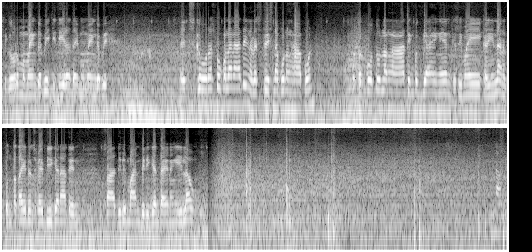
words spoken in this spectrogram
Siguro mamayang gabi. Titira tayo mamayang gabi. Let's go. Oras po pala natin. Alas 3 na po ng hapon. Putol-putol lang ang ating pagbiyahe ngayon kasi may kanina nagpunta tayo doon sa kaibigan natin sa Diliman. Binigyan tayo ng ilaw. Lagi.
